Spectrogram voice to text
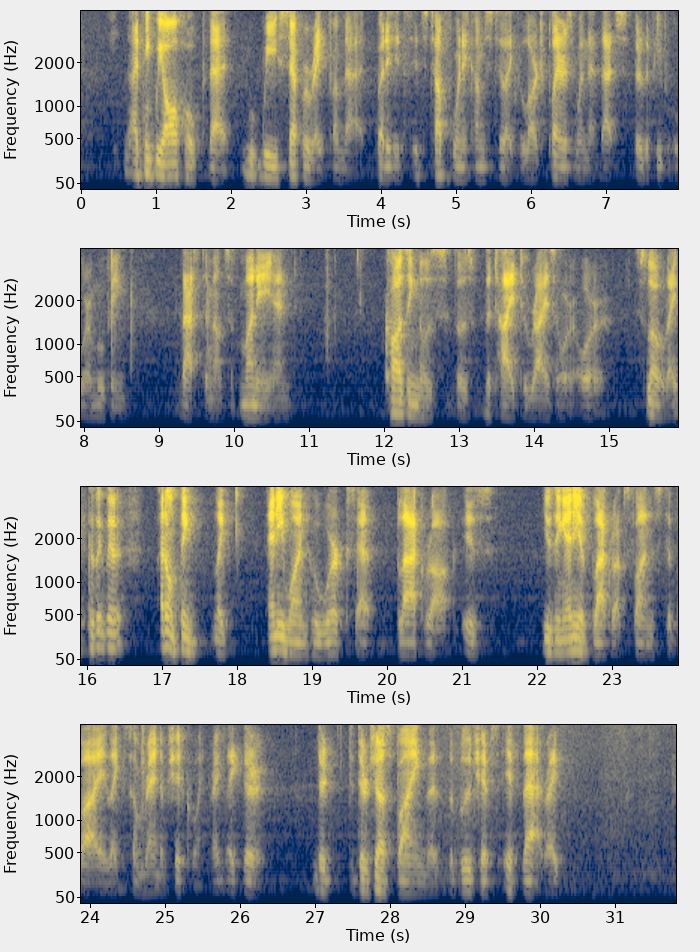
I think we all hope that we separate from that, but it's it's tough when it comes to like the large players when that that's they're the people who are moving vast amounts of money and causing those those the tide to rise or or slow, right? Because like the I don't think like anyone who works at BlackRock is using any of BlackRock's funds to buy like some random shitcoin, right? Like they're they're they're just buying the the blue chips, if that, right?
